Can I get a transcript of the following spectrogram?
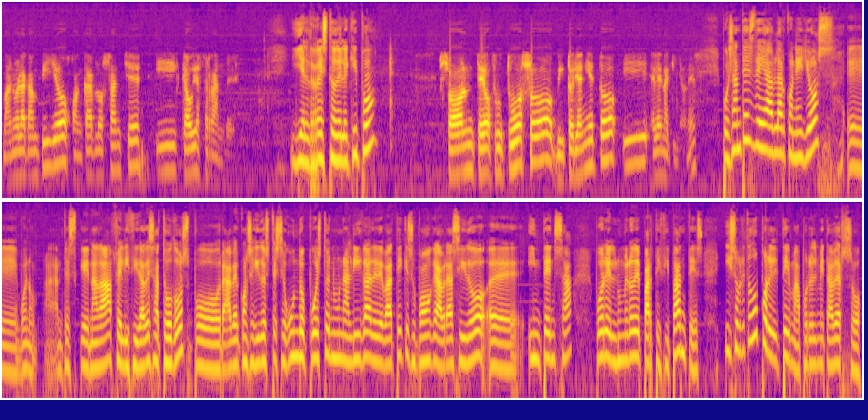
Manuela Campillo, Juan Carlos Sánchez y Claudia Fernández. ¿Y el resto del equipo? Son Teo Fructuoso, Victoria Nieto y Elena Quiñones. Pues antes de hablar con ellos, eh, bueno, antes que nada, felicidades a todos por haber conseguido este segundo puesto en una liga de debate que supongo que habrá sido eh, intensa por el número de participantes y sobre todo por el tema, por el metaverso.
